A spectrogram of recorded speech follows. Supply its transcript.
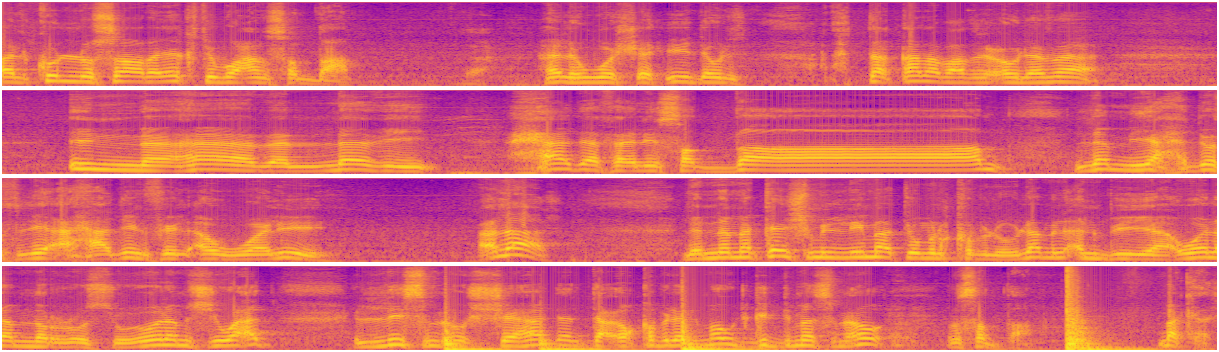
الكل صار يكتب عن صدام. هل هو شهيد أو حتى قال بعض العلماء إن هذا الذي حدث لصدام لم يحدث لأحد في الأولين. علاش؟ لأن ما كانش من اللي ماتوا من قبله لا من الأنبياء ولا من الرسل ولا من شي واحد اللي سمعوا الشهادة نتاعو قبل الموت قد ما سمعوا لصدام. ما كانش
